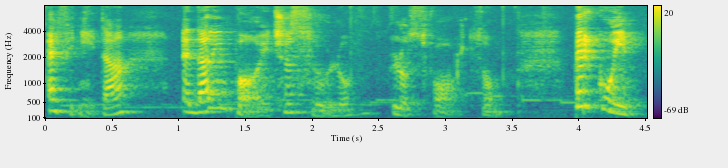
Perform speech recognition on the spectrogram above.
è finita e da lì in poi c'è solo lo sforzo. Per cui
